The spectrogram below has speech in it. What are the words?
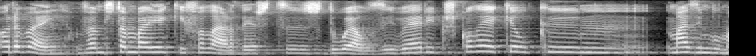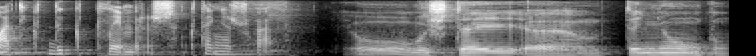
Ora bem, vamos também aqui falar destes duelos ibéricos. Qual é aquele que hum, mais emblemático de que te lembras que tenhas jogado? Eu gostei, uh, tenho um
